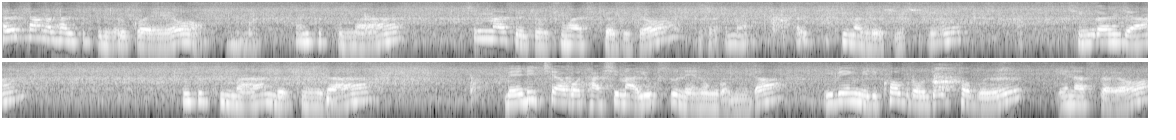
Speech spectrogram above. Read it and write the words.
설탕을 한 스푼 넣을 거예요. 음, 한 스푼만 신맛을 좀 중화시켜주죠. 한 스푼만 넣어주시고 진간장 두 스푼만 넣습니다. 메리치하고 다시마 육수 내놓은 겁니다. 200ml 컵으로 4컵을 내놨어요.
